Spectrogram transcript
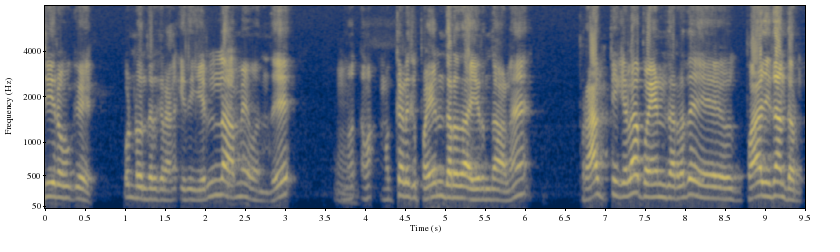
ஜீரோவுக்கு கொண்டு வந்திருக்கிறாங்க. இது எல்லாமே வந்து மக்களுக்கு பயன் தரதா இருந்தாலும் ப்ராக்டிக்கலாக பயன் தர்றது பாதி தான் தரும்.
